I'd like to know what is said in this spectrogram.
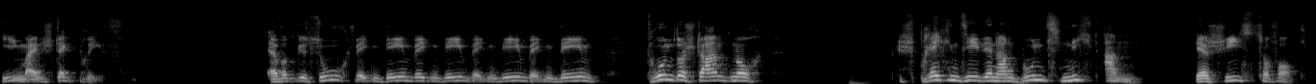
hing mein Steckbrief. Er wird gesucht wegen dem, wegen dem, wegen dem, wegen dem. Drunter stand noch, sprechen Sie den Herrn Bunz nicht an. Der schießt sofort.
